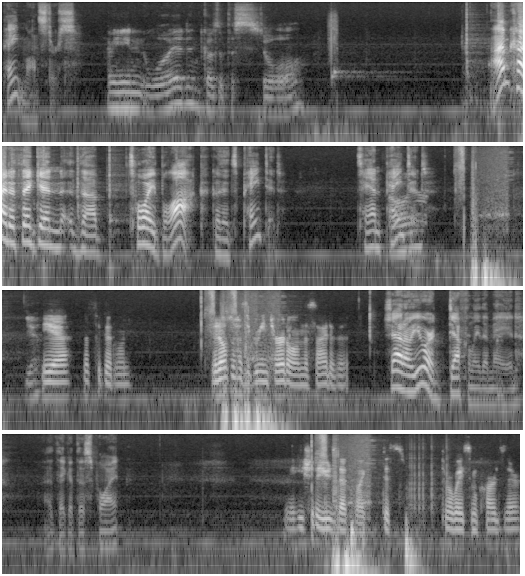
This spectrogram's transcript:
Paint monsters. I mean, wood goes with the stool. I'm kind of thinking the toy block because it's painted. It's hand Oh, yeah. painted. Yeah, that's a good one. It also has a green turtle on the side of it. Shadow, you are definitely the maid. I think at this point. Yeah, he should have used that to like just throw away some cards there.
